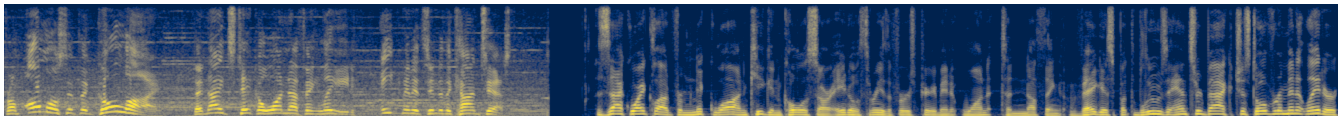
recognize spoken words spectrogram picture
From almost at the goal line, the Knights take a 1 0 lead, eight minutes into the contest. Zach Whitecloud from Nick Roy and Keegan Kolesar, 803 the first period made it 1 to nothing Vegas, but the Blues answered back just over a minute later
